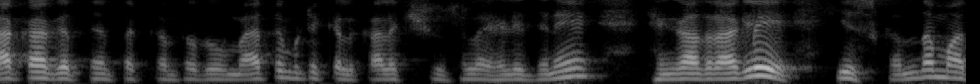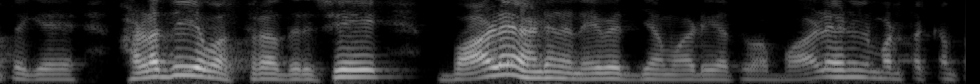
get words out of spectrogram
ಯಾಕಾಗತ್ತೆ ಅಂತಕ್ಕಂಥದ್ದು ಮ್ಯಾಥಮೆಟಿಕಲ್ ಕಲೆಕ್ಷನ್ಸ್ ಎಲ್ಲ ಹೇಳಿದ್ದೀನಿ. ಹೆಂಗಾದ್ರಾಗಲಿ ಈ ಸ್ಕಂದ ಮಾತೆಗೆ ಹಳದಿಯ ವಸ್ತ್ರ ಧರಿಸಿ ಬಾಳೆಹಣ್ಣಿನ ನೈವೇದ್ಯ ಮಾಡಿ ಅಥವಾ ಬಾಳೆಹಣ್ಣಿನ ಮಾಡ್ತಕ್ಕಂಥ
